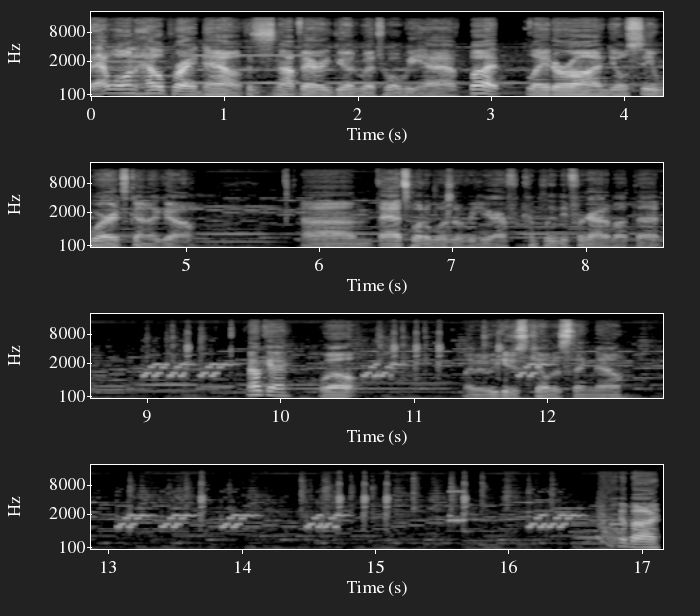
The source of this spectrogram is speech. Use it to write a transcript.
that won't help right now because it's not very good with what we have. But later on, you'll see where it's going to go. Um, that's what it was over here. I completely forgot about that. Okay, well, I mean, we could just kill this thing now. Goodbye.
